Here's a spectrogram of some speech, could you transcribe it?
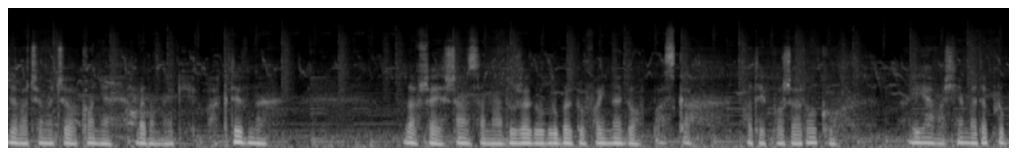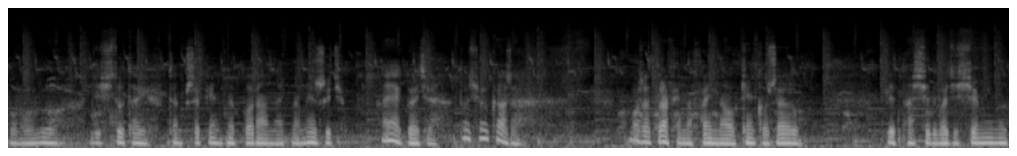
Zobaczymy, czy okonie będą jakieś aktywne. Zawsze jest szansa na dużego, grubego, fajnego paska o tej porze roku. Ja właśnie będę próbował gdzieś tutaj w ten przepiękny poranek namierzyć. A jak będzie, to się okaże. Może trafię na fajne okienko żeru. 15-20 minut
